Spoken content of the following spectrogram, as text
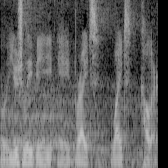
will usually be a bright white color,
